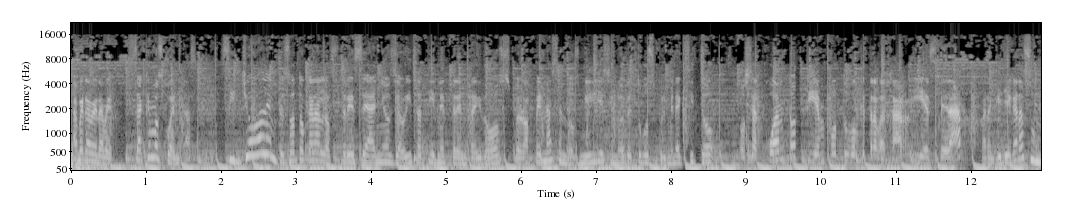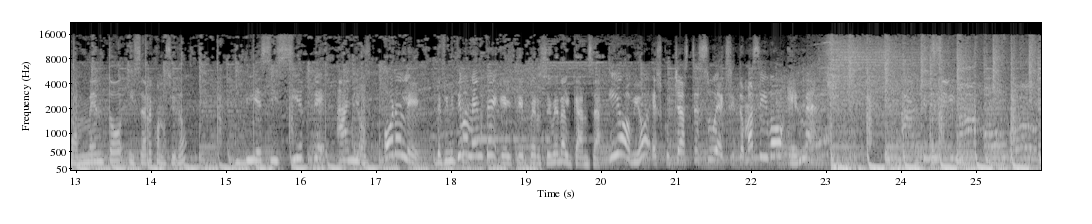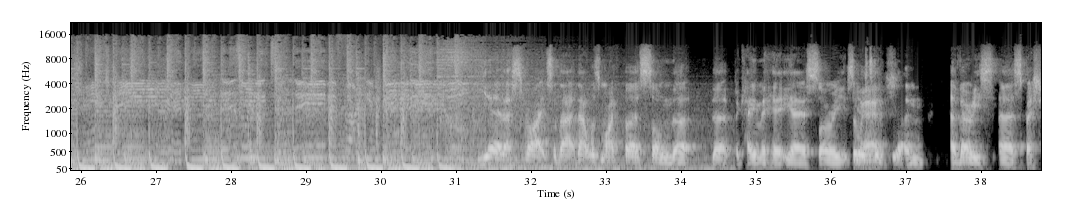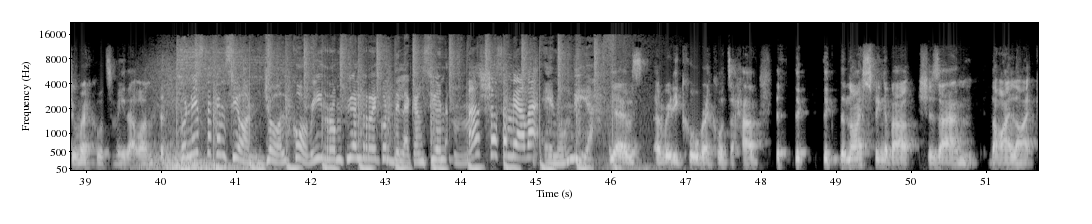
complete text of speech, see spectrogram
A ver, a ver, a ver, saquemos cuentas. Si Joel empezó a tocar a los 13 años y ahorita tiene 32, pero apenas en 2019 tuvo su primer éxito, o sea, ¿cuánto tiempo tuvo que trabajar y esperar para que llegara su momento y ser reconocido? 17 años. Órale, definitivamente el que persevera alcanza. Y obvio, escuchaste su éxito masivo en Match. Yeah, that's right. So that that was my first song that that became a hit. Yeah, sorry. It's always Yes. going to be um, a very uh, special record to me. That one. Con esta canción, Joel Corry rompió el récord de la canción más shazameada en un día. yeah, it was a really cool record to have. The, the, the, the nice thing about Shazam that I like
